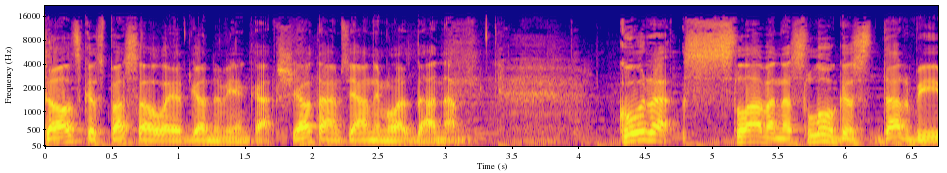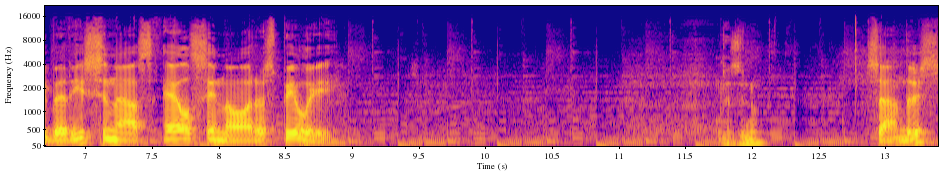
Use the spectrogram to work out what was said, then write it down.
daudz, kas pasaulē ir gana vienkārši. Jautājums Jānim Lazdānam. Kura slavenas lugas darbība ir izcinās Elsinoras pilī? Nezinu. Sandrs.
